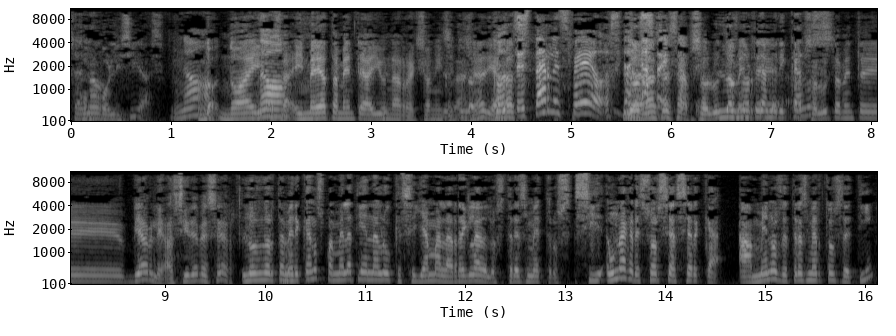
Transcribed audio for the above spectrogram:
con policías. No. no. hay, o sea, inmediatamente hay una reacción institucional. Y además, Contestarles feos. Y además es absolutamente, los norteamericanos, absolutamente viable. Así debe ser. Los norteamericanos, Pamela, tienen algo que se llama la regla de los tres metros. Si un agresor se acerca a menos de tres metros de ti,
